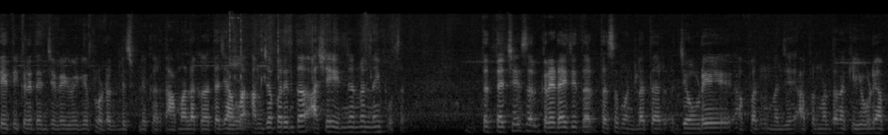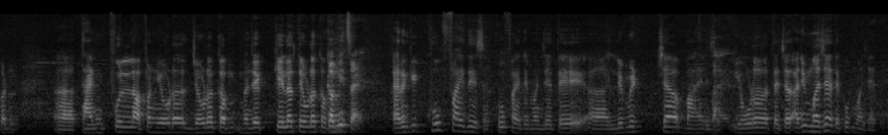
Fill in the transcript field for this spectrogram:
ते तिकडे त्यांचे वेगवेगळे प्रोडक्ट डिस्प्ले करतात. आम्हाला कळतं जे आम्हा आमच्यापर्यंत असे इन जनरल नाही पोचत तर त्याचे सर क्रेडायचे तर तसं म्हटलं तर जेवढे आपण म्हणजे आपण म्हणतो ना की एवढे आपण थँकफुल आपण एवढं जेवढं कम म्हणजे केलं तेवढं कमी. कमीच आहे. कारण की खूप फायदे सर खूप फायदे म्हणजे ते लिमिटच्या बाहेर. एवढं त्याच्यात आणि मजा येते खूप मजा येते.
